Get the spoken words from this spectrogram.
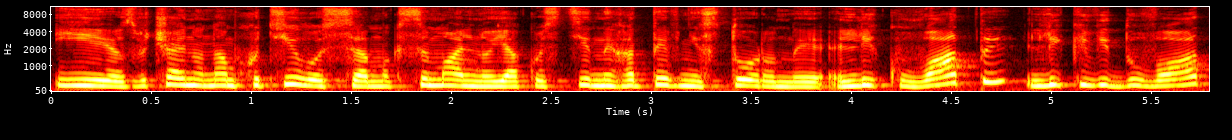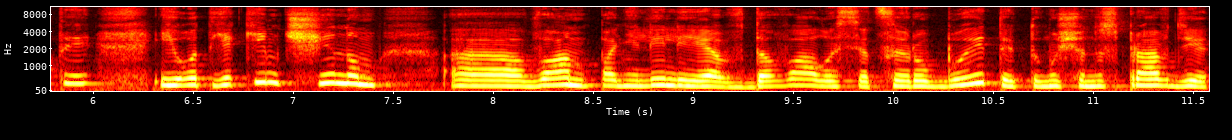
І звичайно, нам хотілося максимально якось ці негативні сторони лікувати, ліквідувати. І от яким чином е, вам, пані Лілія, вдавалося це робити? Тому що насправді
